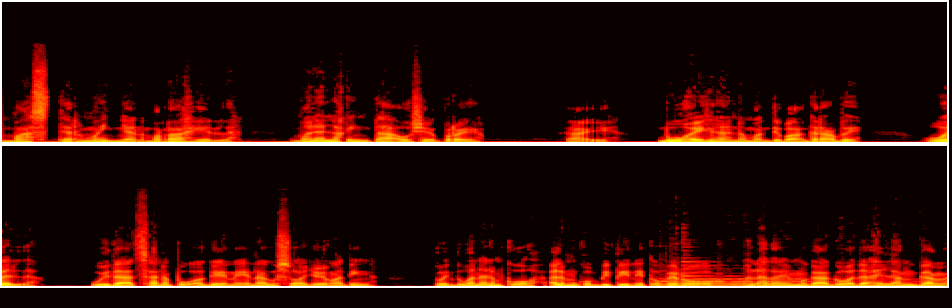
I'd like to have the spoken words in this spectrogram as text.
mastermind niyan marahil malalaking tao syempre. Ay, buhay nga naman, di ba? Grabe. Well, with that, sana po again eh, nagustuhan nyo yung ating kwentuhan. Alam ko, alam ko bitin ito pero wala tayong magagawa dahil hanggang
